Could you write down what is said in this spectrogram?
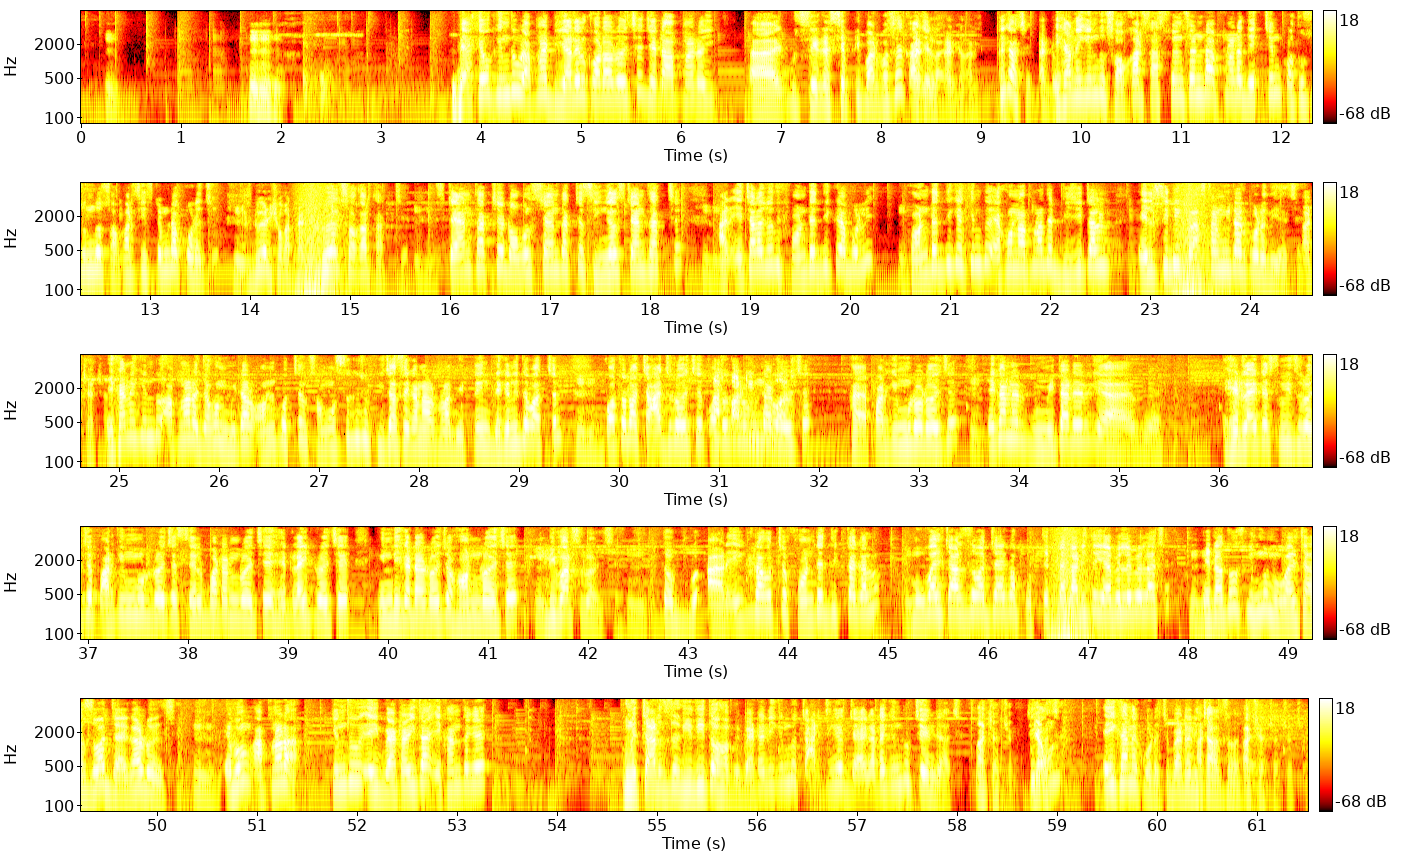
ব্যাকেও কিন্তু আপনার ডিআরএল করা রয়েছে যেটা আপনার ওই সেটা সেফটি পারপাসে কাজে লাগে। ঠিক আছে। এখানে কিন্তু সকার সাসপেনশনটা আপনারা দেখছেন কত সুন্দর সকার সিস্টেমটা করেছে। ডুয়েল শকার থাকে ডুয়েল সকার থাকছে। স্ট্যান্ড থাকছে ডবল স্ট্যান্ড থাকছে সিঙ্গেল স্ট্যান্ড থাকছে। আর এছাড়া যদি ফ্রন্টের দিকে বলি হুম। ফ্রন্টের দিকে কিন্তু এখন আপনাদের ডিজিটাল এলসিডি ক্লাস্টার মিটার করে দিয়েছে। আচ্ছা আচ্ছা। এখানে কিন্তু আপনারা যখন মিটার অন করছেন সমস্ত কিছু ফিচার্স এখানে আপনারা দেখতে দেখে নিতে হুম। কতটা চার্জ রয়েছে কত কিলোমিটার রয়েছে। হ্যাঁ পার্কিং মোডও রয়েছে। হুম। এখানে মিটারের হেডলাইটের সুইচ রয়েছে পার্কিং মোড রয়েছে সেলফ বাটন রয়েছে হেডলাইট রয়েছে ইন্ডিকেটার রয়েছে হর্ন রয়েছে রিভার্স রয়েছে। তো আর এইটা হচ্ছে ফ্রন্টের দিকটা গেল। মোবাইল চার্জ দেওয়ার জায়গা প্রত্যেকটা গাড়িতেই অ্যাভেলেবেল আছে। হুম, এটাতেও কিন্তু মোবাইল চার্জ দেওয়ার জায়গা রয়েছে। এবং আপনারা কিন্তু এই ব্যাটারিটা এখান থেকে চার্জ দিয়ে দিতে হবে। ব্যাটারি কিন্তু চার্জিং এর জায়গাটা কিন্তু চেঞ্জ আছে। আচ্ছা আচ্ছা। যেমন? এইখানে করেছে ব্যাটারি চার্জ দেওয়ার আচ্ছা আচ্ছা আচ্ছা আচ্ছা।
